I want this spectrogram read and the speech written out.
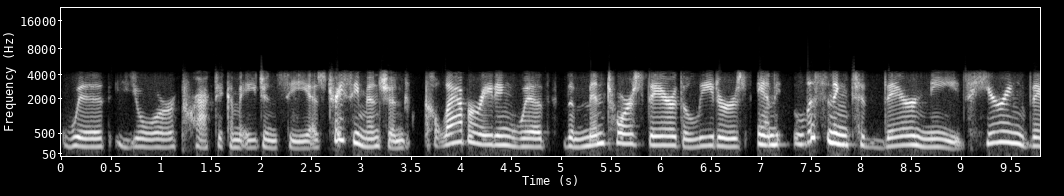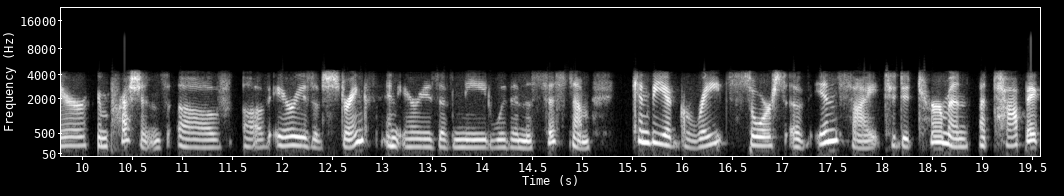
with your practicum agency. As Tracy mentioned, collaborating with the mentors there, the leaders, and listening to their needs, hearing their impressions of, of areas of strength and areas of need within the system can be a great source of insight to determine a topic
